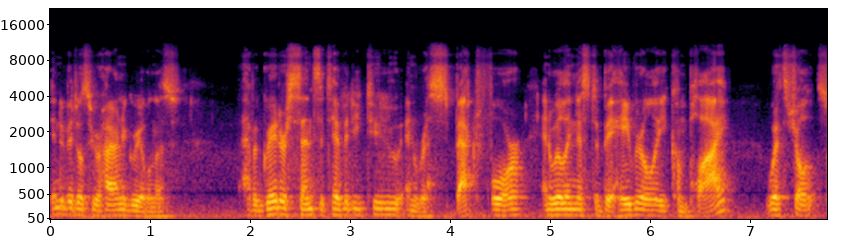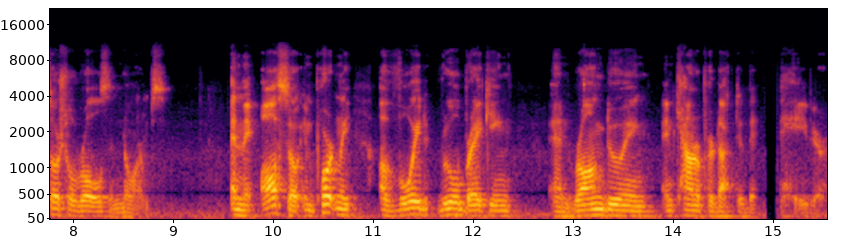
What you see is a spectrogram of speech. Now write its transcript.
individuals who are higher in agreeableness have a greater sensitivity to and respect for and willingness to behaviorally comply with social roles and norms. And they also, importantly, avoid rule breaking and wrongdoing and counterproductive behavior.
